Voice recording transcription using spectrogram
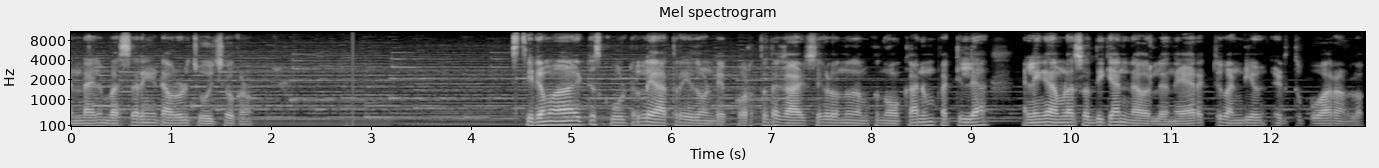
എന്തായാലും ബസ് ഇറങ്ങിയിട്ട് അവരോട് ചോദിച്ചു നോക്കണം. സ്ഥിരമായിട്ട് സ്കൂട്ടറിൽ യാത്ര ചെയ്തുകൊണ്ട് പുറത്തത്തെ കാഴ്ചകളൊന്നും നമുക്ക് നോക്കാനും പറ്റില്ല. അല്ലെങ്കിൽ നമ്മളെ ശ്രദ്ധിക്കാനുണ്ടാവില്ല. ഡയറക്റ്റ് വണ്ടി എടുത്ത് പോകാറാണല്ലോ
